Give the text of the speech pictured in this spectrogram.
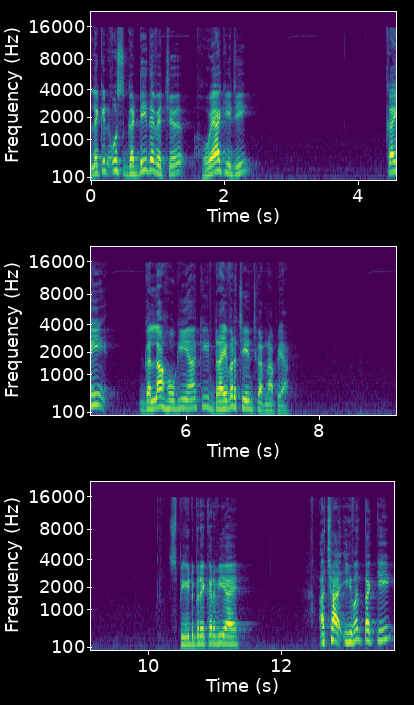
ਲੇਕਿਨ ਉਸ ਗੱਡੀ ਦੇ ਵਿੱਚ ਹੋਇਆ ਕੀ ਜੀ? ਕਈ ਗੱਲਾਂ ਹੋ ਗਈਆਂ ਕਿ ਡਰਾਈਵਰ ਚੇਂਜ ਕਰਨਾ ਪਿਆ। ਸਪੀਡ ਬ੍ਰੇਕਰ ਵੀ ਆਏ। ਅੱਛਾ ਈਵਨ ਤੱਕ ਕਿ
